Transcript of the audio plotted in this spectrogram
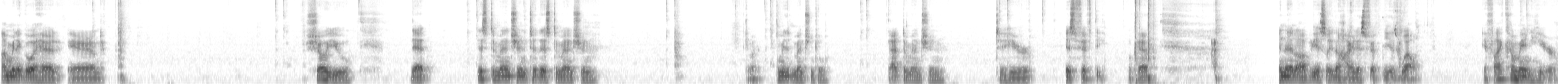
I'm going to go ahead and show you that this dimension to this dimension, come on, give me the dimension tool. That dimension to here is 50, okay? And then obviously the height is 50 as well. If I come in here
